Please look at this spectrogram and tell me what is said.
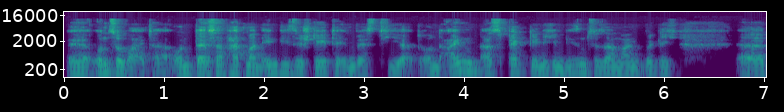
äh, und so weiter. Und deshalb hat man in diese Städte investiert. Und ein Aspekt, den ich in diesem Zusammenhang wirklich äh,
